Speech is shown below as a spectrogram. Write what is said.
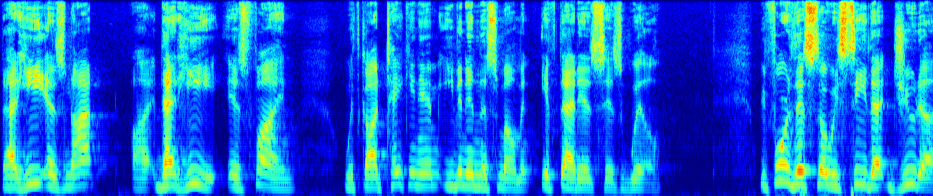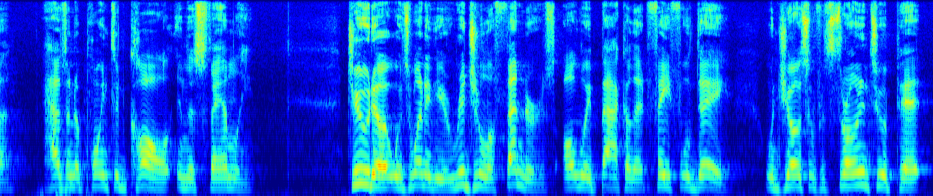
that he is not, uh, that he is fine with God taking him even in this moment, if that is his will. Before this, though, we see that Judah has an appointed call in this family. Judah was one of the original offenders all the way back on that fateful day when Joseph was thrown into a pit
